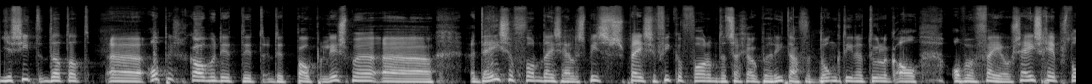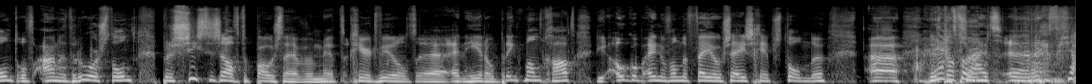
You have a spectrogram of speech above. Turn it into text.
je ziet dat dat eh, op is gekomen, dit, dit, dit populisme. eh, deze vorm, deze hele spe- specifieke vorm, dat zeg je ook bij Rita Verdonk, die natuurlijk al op een VOC-schip stond of aan het roer stond. Precies dezelfde poster hebben we met Geert Wereld eh, en Hero Brinkman gehad, die ook op een of ander VOC-schip stonden. Eh, dat soort- vooruit. eh, recht, ja.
